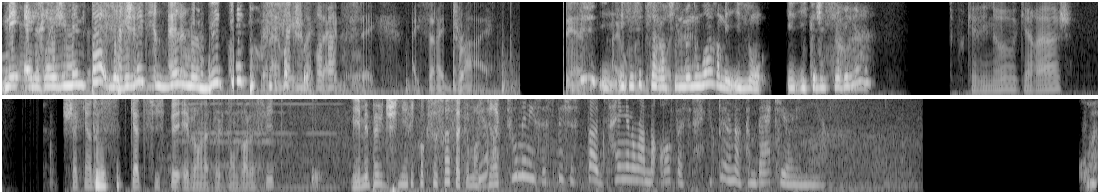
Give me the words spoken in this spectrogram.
Mais elle réagit même pas, il y a des mecs qui viennent me buter pour Ils, essaient de faire un film noir, mais ils ont... Ils, ils connaissent rien. Casino, garage. Chacun Stop. des 4 suspects, et ben on n'a pas eu le temps de voir la suite. Mais il n'y a même pas eu de générique, quoi que ce soit, ça commence direct. too many suspicious thugs hanging around the office. You better not come back here anymore. Quoi?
